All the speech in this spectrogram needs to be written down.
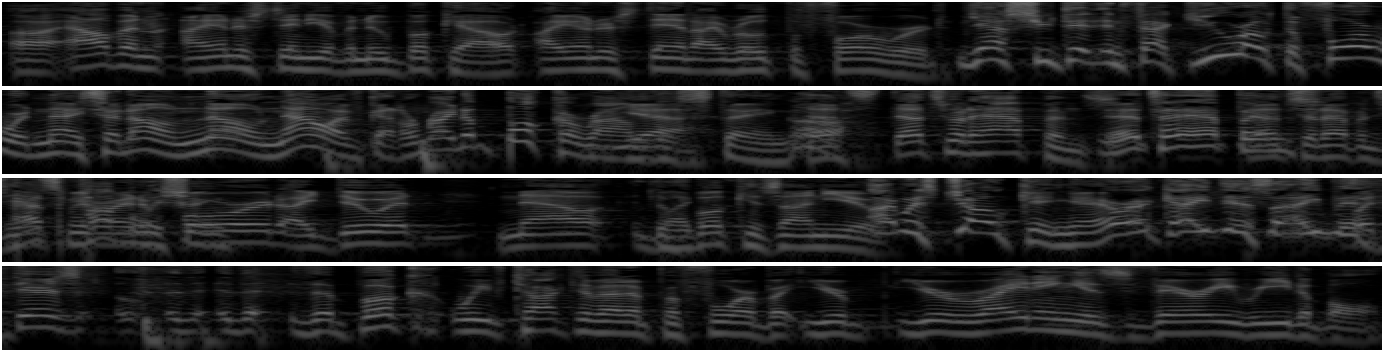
Uh, Alban, I understand you have a new book out. I understand I wrote the foreword. Yes, you did. In fact, you wrote the foreword, and I said, "Oh no, now I've got to write a book around yeah, this thing." Oh. That's that's what happens. That's what happens. That's what happens. You that's ask me to write a foreword, I do it. Now the like, book is on you. I was joking, Eric. I just, I. But there's the, the book. We've talked about it before, but your your writing is very readable.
